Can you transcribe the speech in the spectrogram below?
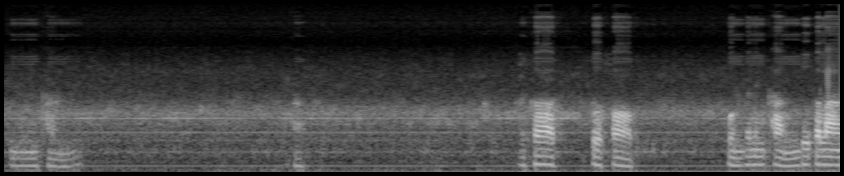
การแข่งขันแล้วก็ตรวจสอบผลการแข่งขันดูตาราง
